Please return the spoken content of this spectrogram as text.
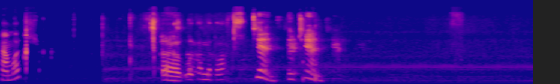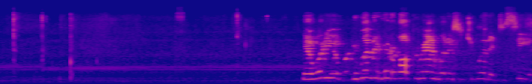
how much? Uh, look on the box. Ten. They're ten. Now, what do you you wanted her to walk around? What is it you wanted to see?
